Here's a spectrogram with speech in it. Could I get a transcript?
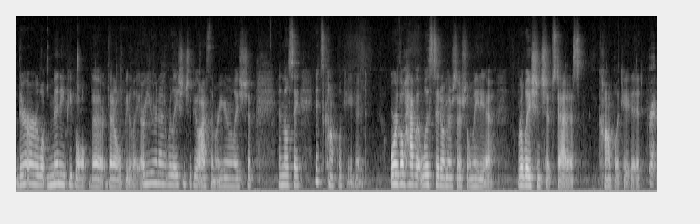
there are many people that that'll be like, "Are you in a relationship?" You'll ask them, "Are you in a relationship?" And they'll say, "It's complicated," or they'll have it listed on their social media, relationship status, complicated. right.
